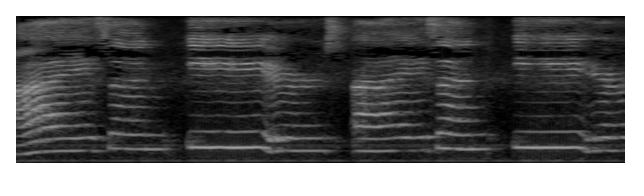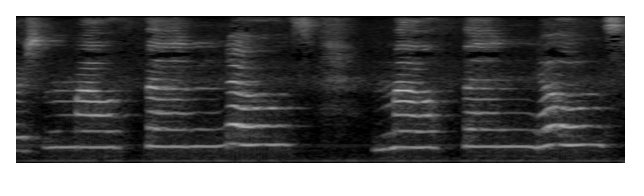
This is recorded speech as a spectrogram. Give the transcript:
Eyes and ears, eyes and ears, mouth and nose, mouth and nose.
